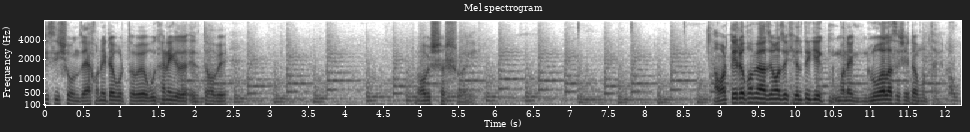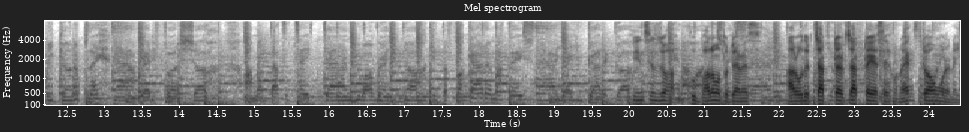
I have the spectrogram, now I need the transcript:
ডিসিশন যে এখন এটা করতে হবে, ওইখানে যেতে হবে। অবিশ্বাস্য লাগে। আমার তো এরকমই মাঝে মাঝে খেলতে গিয়ে মানে গ্লোয়াল আছে সেটা মনে থাকে না। খুব ভালো মতো ড্যামেজ আর ওদের চারটার চারটাই আছে এখন একটাও মনে নেই।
